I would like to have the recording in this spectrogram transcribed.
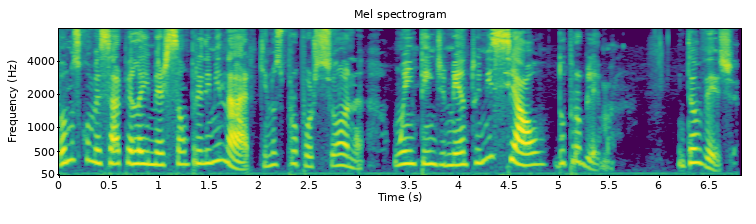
Vamos começar pela imersão preliminar, que nos proporciona um entendimento inicial do problema. Então, veja.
